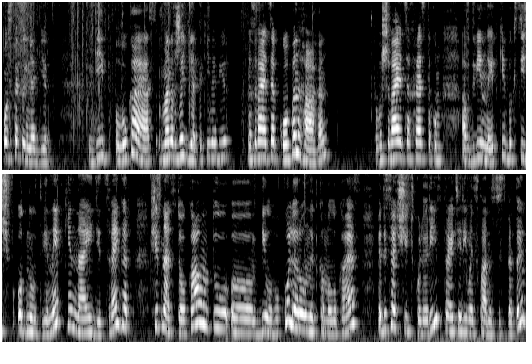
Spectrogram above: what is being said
ось такий набір від Лукаес. В мене вже є такий набір. Називається Копенгаген. Вишивається хрестиком в дві нитки, бекстіч в одну в дві нитки, на Еді Цвейгерт 16-го каунту е, білого кольору, нитками Лукас, 56 кольорів, третій рівень складності з 5,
